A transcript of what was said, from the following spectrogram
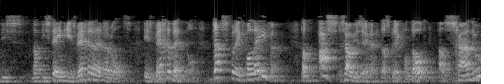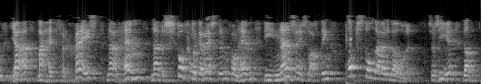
die, dat die steen is weggerold, is weggewendeld, dat spreekt van leven. Dat as zou je zeggen, dat spreekt van dood, als schaduw, ja, maar het verwijst naar hem, naar de stoffelijke resten van hem, die na zijn slachting opstonden uit de doden. Zo zie je dat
